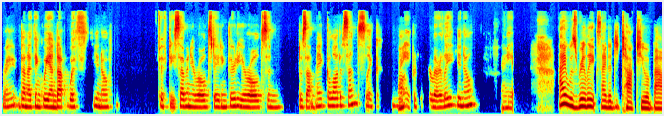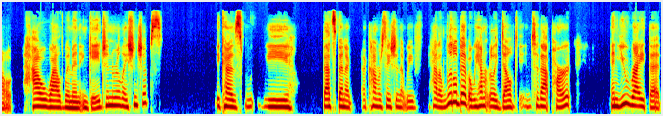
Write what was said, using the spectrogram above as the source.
right? Then I think we end up with you know, fifty-seven year olds dating thirty year olds, and does that make a lot of sense? Like, not right. particularly, you know. Right. I was really excited to talk to you about how wild women engage in relationships because we that's been a, a conversation that we've had a little bit but we haven't really delved into that part and you write that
